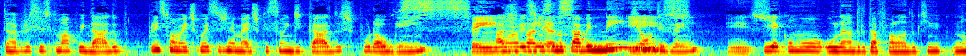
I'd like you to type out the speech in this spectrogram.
Então é preciso tomar cuidado, principalmente com esses remédios que são indicados por alguém. Sem Às vezes avaliação. você não sabe nem de Isso. onde vem. Isso. E é como o Leandro está falando, que não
